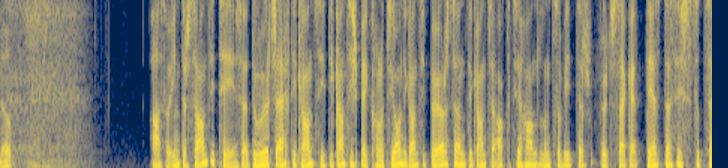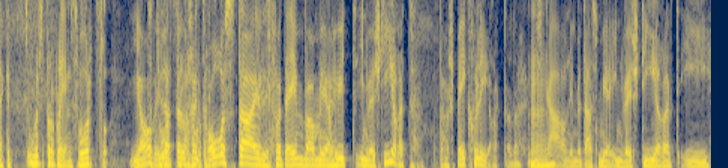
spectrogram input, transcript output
Ja. Also interessante These. Du würdest eigentlich die ganze, die ganze Spekulation, die ganze Börse und die ganze Aktienhandel und so weiter, würdest sagen, das, das ist sozusagen das Ursproblem, das Wurzel. Ja, weil natürlich ein Großteil von dem, was wir heute investieren, da spekulieren. Oder? Mhm. ist gar nicht mehr, dass wir investieren in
